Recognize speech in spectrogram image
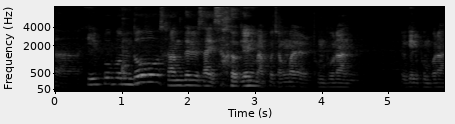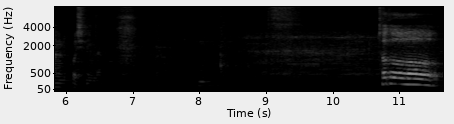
자, 이 부분도 사람들 사이에서 의견이 많고 정말 분분한 의견이 분분한 곳입니다. 저도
